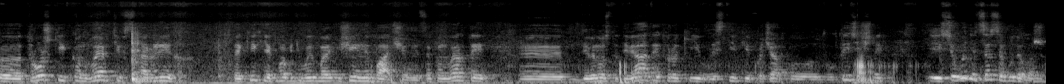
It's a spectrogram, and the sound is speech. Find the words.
е, трошки конвертів старих, таких, як, мабуть, ви ще й не бачили. Це конверти е, 99-х років, листівки початку 2000-х. І сьогодні це все буде ваше.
